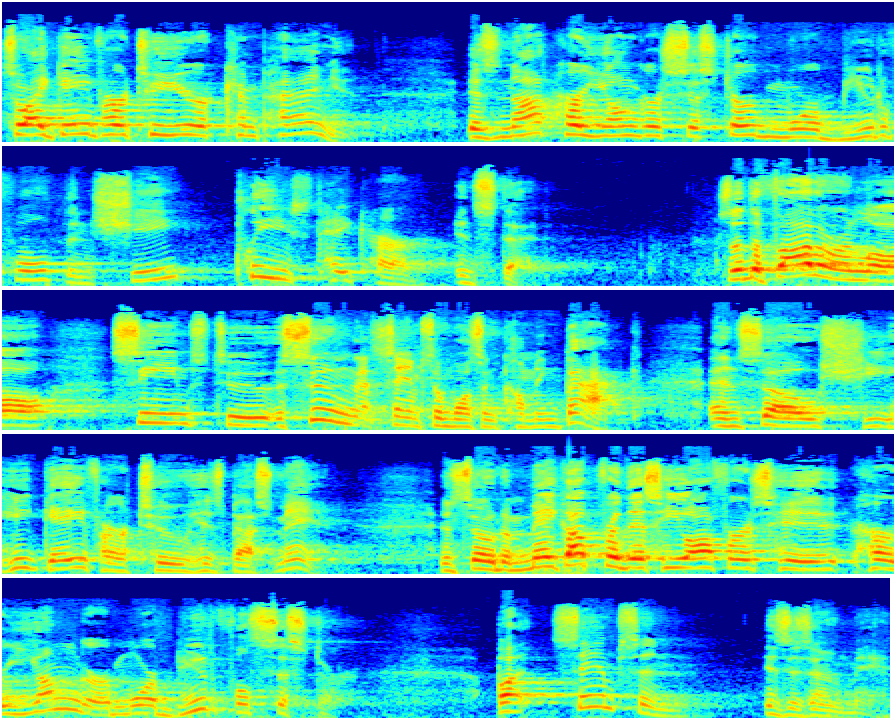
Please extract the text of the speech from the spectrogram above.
So I gave her to your companion. Is not her younger sister more beautiful than she? Please take her instead. So the father in law seems to assume that Samson wasn't coming back. And so she, he gave her to his best man. And so to make up for this, he offers his, her younger, more beautiful sister. But Samson is his own man.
